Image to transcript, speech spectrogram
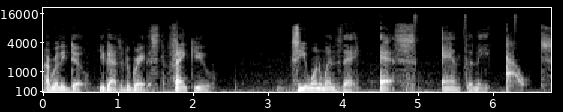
I really do. You guys are the greatest. Thank you. See you on Wednesday. S. Anthony out.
